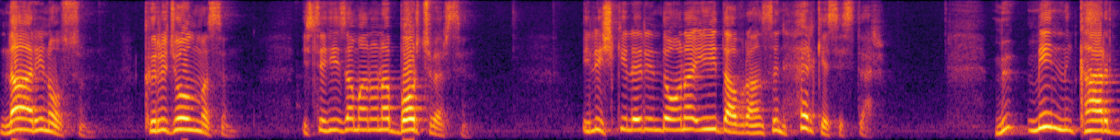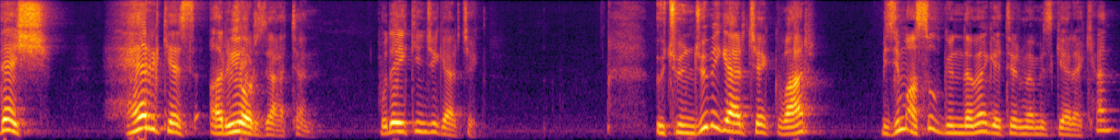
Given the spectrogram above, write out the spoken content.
Narin olsun, kırıcı olmasın, istediği zaman ona borç versin, ilişkilerinde ona iyi davransın, herkes ister. Mümin kardeş, herkes arıyor zaten. Bu da ikinci gerçek. Üçüncü bir gerçek var. Bizim asıl gündeme getirmemiz gereken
